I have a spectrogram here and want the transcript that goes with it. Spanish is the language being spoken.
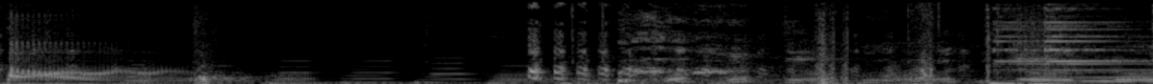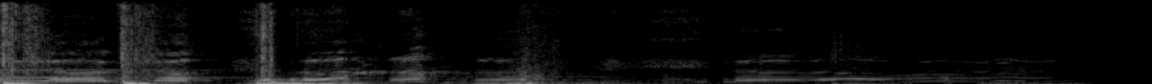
no, no, no, no.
